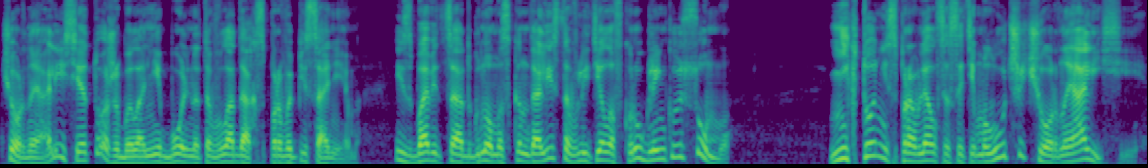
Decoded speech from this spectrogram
черная Алисия тоже была не больно-то в ладах с правописанием. Избавиться от гнома-скандалиста влетело в кругленькую сумму. Никто не справлялся с этим лучше черной Алисии.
